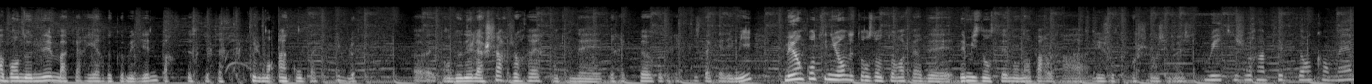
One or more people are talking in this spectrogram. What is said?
abandonné ma carrière de comédienne parce que c'est absolument incompatible euh, étant donné la charge horaire quand on est directeur ou directrice d'académie, mais en continuant de temps en temps à faire des, des mises en scène, on en parlera les jours prochains, j'imagine. Oui, toujours un pied dedans quand même.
